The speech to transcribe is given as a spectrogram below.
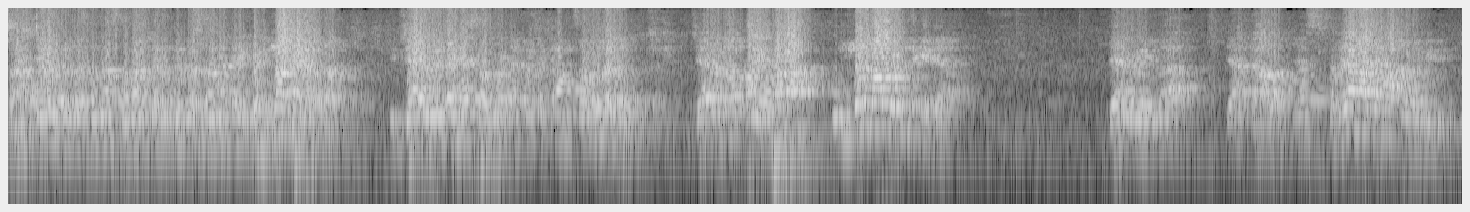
राजकारण करत असताना समाजकारण करत असताना काही घटना अशा घडतात की ज्या वेळेला ह्या सव्वा टक्क्याचं काम चालू झालं ज्या वेळेला बायका उंबरगावपर्यंत गेल्या त्यावेळेला त्या गावातल्या सगळ्या माझ्या माता भगिनी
